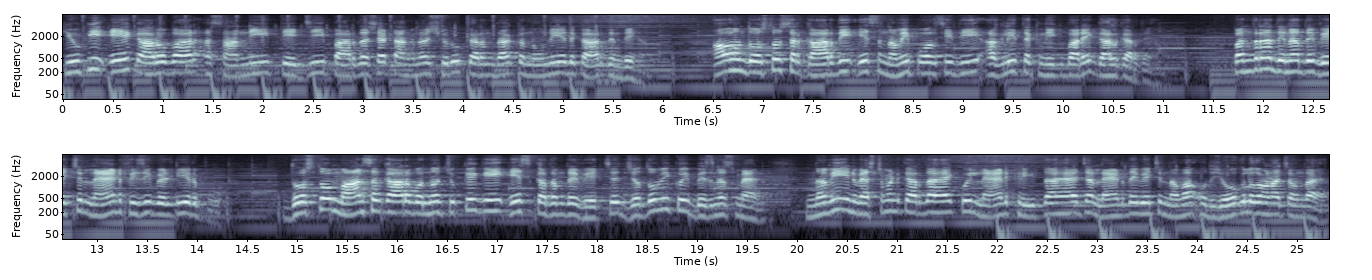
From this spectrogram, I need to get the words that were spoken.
ਕਿਉਂਕਿ ਇਹ ਕਾਰੋਬਾਰ ਆਸਾਨੀ, ਤੇਜ਼ੀ ਪਾਰਦਰਸ਼ੀ ਢੰਗ ਨਾਲ ਸ਼ੁਰੂ ਕਰਨ ਦਾ ਕਾਨੂੰਨੀ ਅਧਿਕਾਰ ਦਿੰਦੇ ਹਨ। ਆਓ ਹੁਣ ਦੋਸਤੋ, ਸਰਕਾਰ ਦੀ ਇਸ ਨਵੀਂ ਪਾਲਿਸੀ ਦੀ ਅਗਲੀ ਤਕਨੀਕ ਬਾਰੇ ਗੱਲ ਕਰਦੇ ਹਾਂ। 15 ਦਿਨਾਂ ਦੇ ਵਿੱਚ ਲੈਂਡ ਫਿਜ਼ੀਬਿਲਟੀ ਰਿਪੋਰਟ ਦੋਸਤੋ, ਮਾਨ ਸਰਕਾਰ ਵੱਲੋਂ ਚੁੱਕੇ ਗਏ ਇਸ ਕਦਮ ਦੇ ਵਿੱਚ ਜਦੋਂ ਵੀ ਕੋਈ ਬਿਜ਼ਨਸਮੈਨ ਨਵੀਂ ਇਨਵੈਸਟਮੈਂਟ ਕਰਦਾ ਹੈ, ਕੋਈ ਲੈਂਡ ਖਰੀਦਦਾ ਹੈ ਜਾਂ ਲੈਂਡ ਦੇ ਵਿੱਚ ਨਵਾਂ ਉਦਯੋਗ ਲਗਾਉਣਾ ਚਾਹੁੰਦਾ ਹੈ,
